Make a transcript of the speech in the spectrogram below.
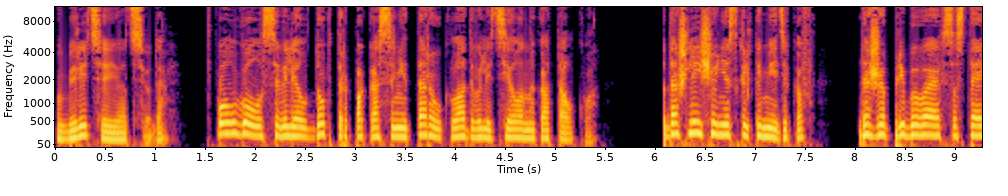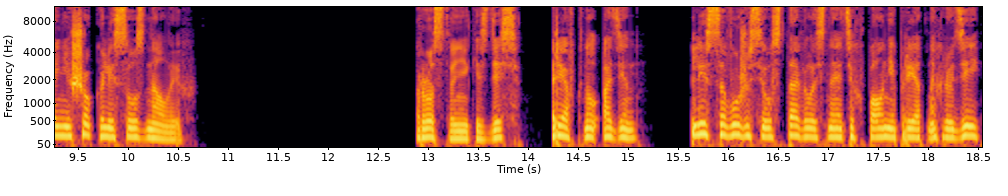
«Уберите ее отсюда», — в полголоса велел доктор, пока санитары укладывали тело на каталку. Подошли еще несколько медиков. Даже пребывая в состоянии шока, Лиса узнала их. «Родственники здесь?» — рявкнул один. Лиса в ужасе уставилась на этих вполне приятных людей,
